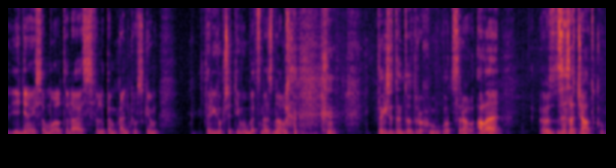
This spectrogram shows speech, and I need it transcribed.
jediný Samuel teda je s Filipem Kaňkovským, který ho předtím vůbec neznal. takže ten to trochu odsral, ale uh, ze začátku.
